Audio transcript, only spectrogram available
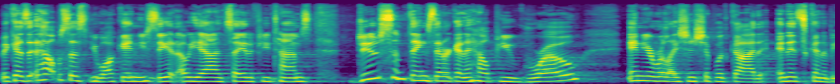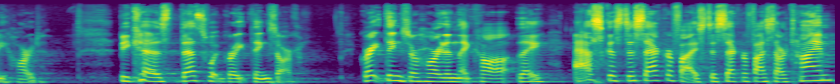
because it helps us. You walk in, you see it. Oh yeah, I'd say it a few times. Do some things that are going to help you grow in your relationship with God, and it's going to be hard because that's what great things are. Great things are hard and they call they ask us to sacrifice, to sacrifice our time,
